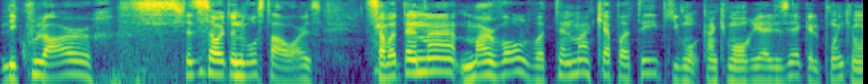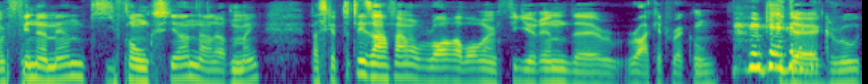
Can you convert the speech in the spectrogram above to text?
Les couleurs. Je te dis, ça va être un nouveau Star Wars. Ça va tellement, Marvel va tellement capoter qu'ils vont, quand ils vont réaliser à quel point ils ont un phénomène qui fonctionne dans leurs mains. Parce que tous les enfants vont vouloir avoir une figurine de Rocket Raccoon. puis de Groot.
